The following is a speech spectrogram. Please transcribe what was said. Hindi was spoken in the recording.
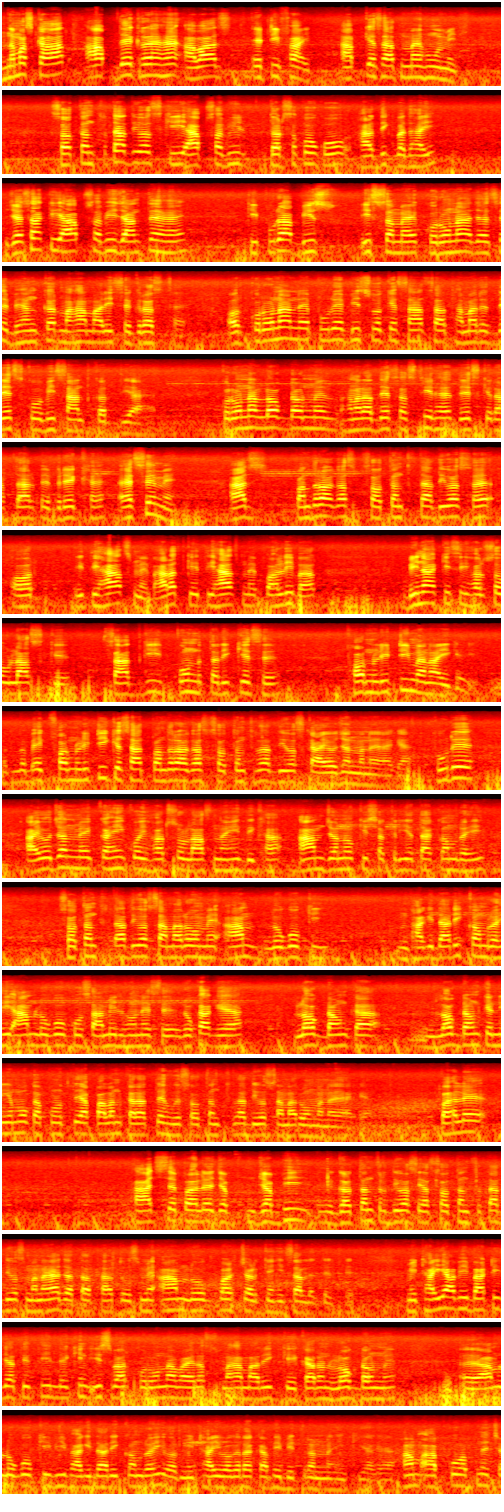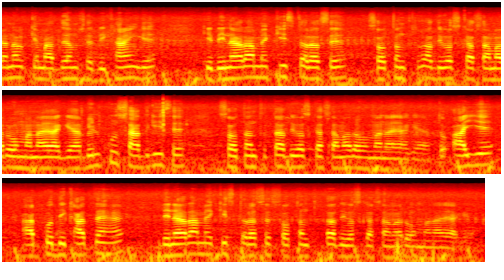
नमस्कार, आप देख रहे हैं आवाज़ 85 आपके साथ मैं हूँ अमित। स्वतंत्रता दिवस की आप सभी दर्शकों को हार्दिक बधाई। जैसा कि आप सभी जानते हैं कि पूरा विश्व इस समय कोरोना जैसे भयंकर महामारी से ग्रस्त है और कोरोना ने पूरे विश्व के साथ साथ हमारे देश को भी शांत कर दिया है। कोरोना लॉकडाउन में हमारा देश अस्थिर है, देश के रफ्तार पर ब्रेक है। ऐसे में आज 15 अगस्त स्वतंत्रता दिवस है और इतिहास में, भारत के इतिहास में पहली बार बिना किसी हर्षोल्लास के सादगी पूर्ण तरीके से फॉर्मलिटी मनाई गई। मतलब एक फॉर्मलिटी के साथ 15 अगस्त स्वतंत्रता दिवस का आयोजन मनाया गया। पूरे आयोजन में कहीं कोई हर्षोल्लास नहीं दिखा। आम जनों की सक्रियता कम रही। स्वतंत्रता दिवस समारोह में आम लोगों की भागीदारी कम रही। आम लोगों को शामिल होने से रोका गया। लॉकडाउन का, लॉकडाउन के नियमों का पूर्णतया पालन कराते हुए स्वतंत्रता दिवस समारोह मनाया गया। पहले, आज से पहले जब जब भी गणतंत्र दिवस या स्वतंत्रता दिवस मनाया जाता था तो उसमें आम लोग बढ़ चढ़ के हिस्सा लेते थे। मिठाइयाँ भी बांटी जाती थी, लेकिन इस बार कोरोना वायरस महामारी के कारण लॉकडाउन में आम लोगों की भी भागीदारी कम रही और मिठाई वगैरह का भी वितरण नहीं किया गया। हम आपको अपने चैनल के माध्यम से दिखाएँगे कि दिनारा में किस तरह से स्वतंत्रता दिवस का समारोह मनाया गया। बिल्कुल सादगी से स्वतंत्रता दिवस का समारोह मनाया गया। तो आइए आपको दिखाते हैं दिनारा में किस तरह से स्वतंत्रता दिवस का समारोह मनाया गया।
